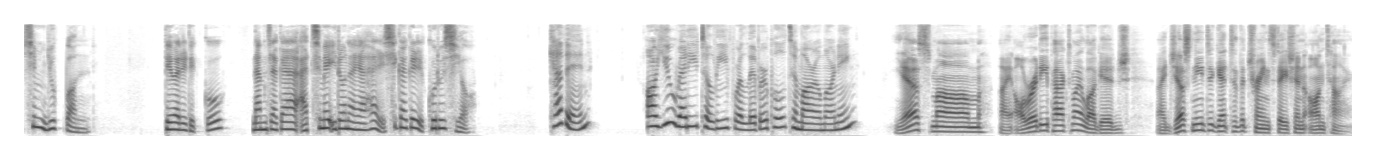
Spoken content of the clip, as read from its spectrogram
(16번) 대화를 듣고 남자가 아침에 일어나야 할 시각을 고르시오. Kevin, are you ready to leave for Liverpool tomorrow morning? Yes, Mom. I already packed my luggage. I just need to get to the train station on time.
